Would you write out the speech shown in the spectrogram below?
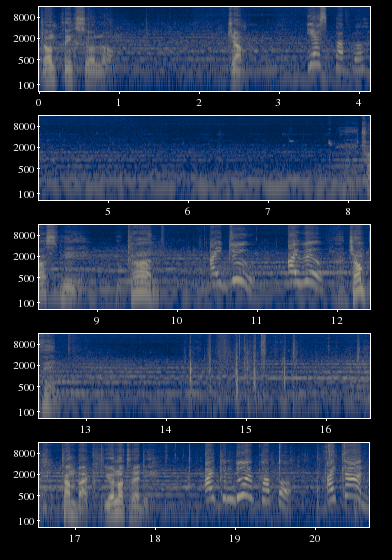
Don't think so long. Jump. Yes, Papa. Trust me. You can. I do. I will. Now jump then. Come back. You're not ready. I can do it, Papa. I can.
